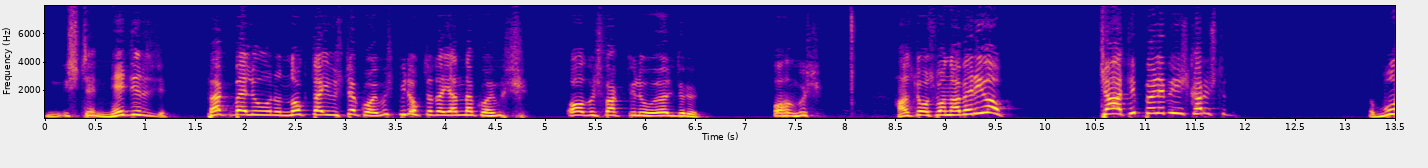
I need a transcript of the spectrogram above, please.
İşte nedir? Fakbelu'nun noktayı üste koymuş, bir noktada yanına koymuş. Olmuş faktülü öldürün. Olmuş. Hazreti Osman'ın haberi yok. Katip böyle bir iş karıştırdı. Bu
